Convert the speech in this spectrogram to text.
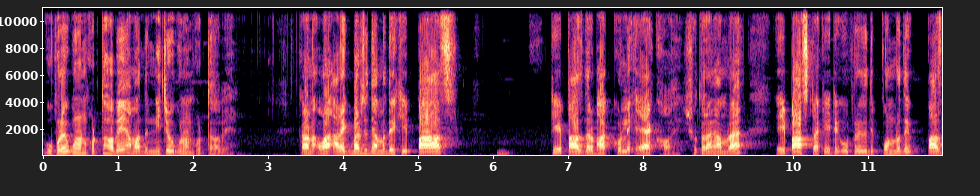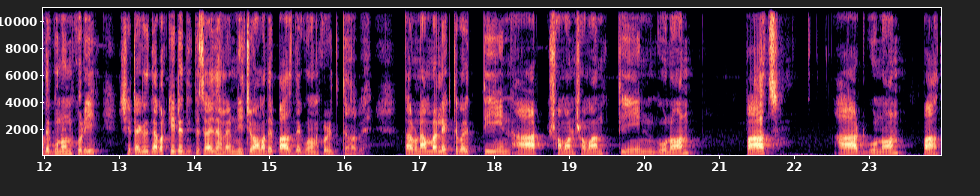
উপরেও গুণন করতে হবে, আমাদের নিচেও গুণন করতে হবে। কারণ আরেকবার যদি আমরা দেখি পাঁচ কে পাঁচ দ্বারা ভাগ করলে এক হয়। সুতরাং আমরা এই পাঁচটাকে, এটাকে উপরে যদি পনেরো দিয়ে পাঁচ দিয়ে গুণন করি, সেটাকে যদি আবার কেটে দিতে চাই, তাহলে নিচেও আমাদের পাঁচ দিয়ে গুণন করে দিতে হবে। তার মানে আমরা লিখতে পারি তিন আট সমান সমান তিন গুণন পাঁচ, আট গুণন পাঁচ,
